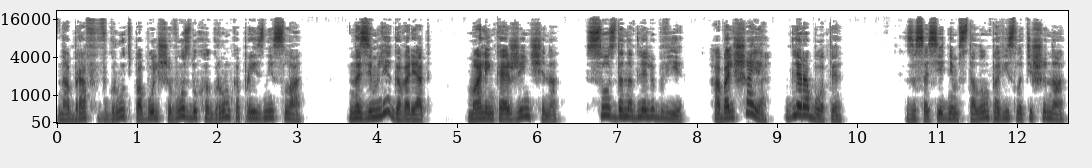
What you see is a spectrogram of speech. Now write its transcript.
Набрав в грудь побольше воздуха, громко произнесла. «На земле, говорят, Маленькая женщина создана для любви, а большая — для работы. За соседним столом повисла тишина.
